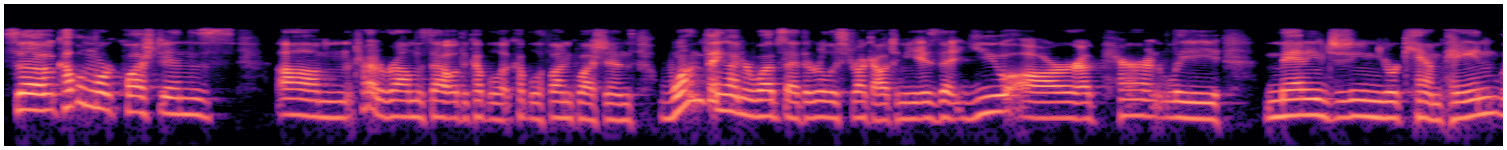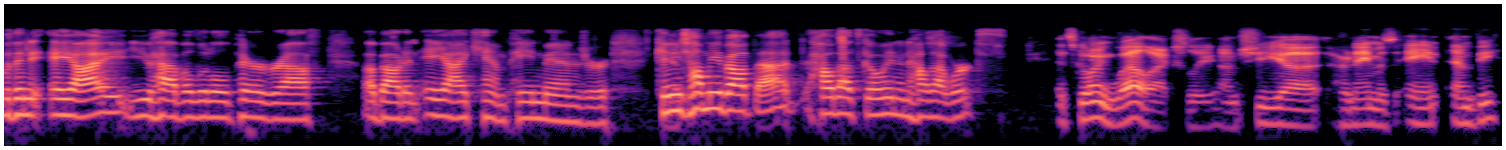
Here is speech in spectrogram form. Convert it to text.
So a couple more questions um, try to round this out with a couple of, a couple of fun questions. One thing on your website that really struck out to me is that you are apparently managing your campaign with an AI. You have a little paragraph about an AI campaign manager. Can you tell me about that? How that's going and how that works? It's going well, actually. Um, she uh, her name is a- Envy.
